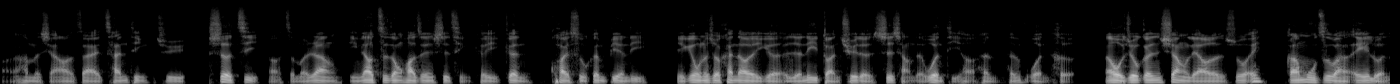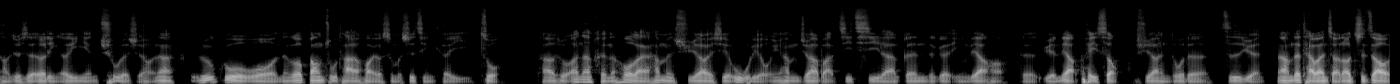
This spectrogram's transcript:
啊，他们想要在餐厅去设计啊，怎么让饮料自动化这件事情可以更快速、更便利，也跟我那时候看到一个人力短缺的市场的问题哈，很很吻合。然后我就跟向聊了说，哎，刚募资完 A 轮哈，就是二零二一年初的时候，那如果我能够帮助他的话，有什么事情可以做？他说啊，那可能后来他们需要一些物流，因为他们就要把机器啦跟这个饮料哈的原料配送，需要很多的资源。那我们在台湾找到制造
